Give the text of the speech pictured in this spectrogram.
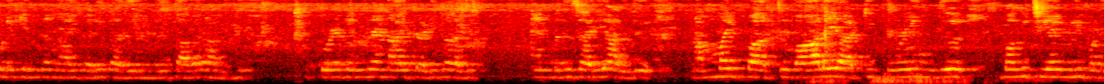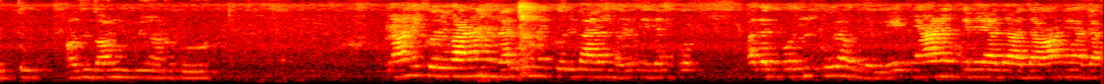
குலைக்கின்ற நாய் கடிக்காது என்பது தவறானது. குலைக்கின்ற நாய் கடிக்காது. என்பது சரியானது. நம்மை பார்த்து வாழையாட்டி புழைந்து மகிழ்ச்சியை வெளிப்படுத்தும். அதுதான் உண்மையான பொருள். யானைக்கு காலம் என்றால் பூனைக்கு ஒரு காலங்களும் இதன் பொ- அதன் பொருள் கூற ஞானம் கிடையாது அது ஆணையாது.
